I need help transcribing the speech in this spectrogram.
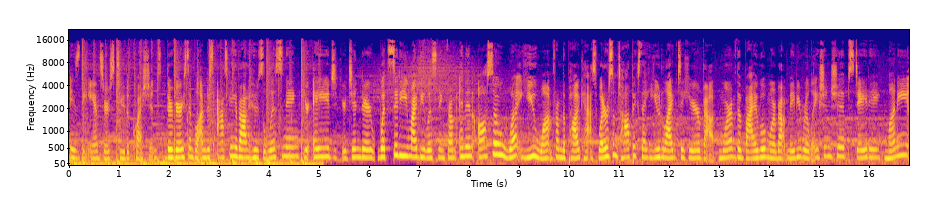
is the answers to the questions. They're very simple. I'm just asking about who's listening, your age, your gender, what city you might be listening from, and then also what you want from the podcast. What are some topics that you'd like to hear about? More of the Bible, more about maybe relationships, dating, money,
